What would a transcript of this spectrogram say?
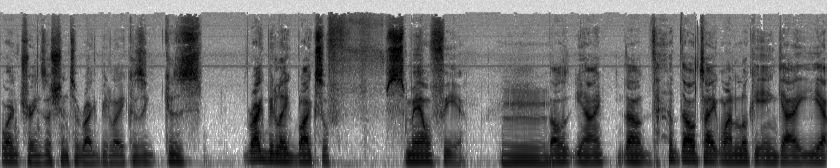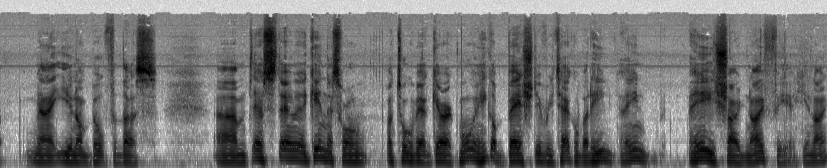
won't transition to rugby league because because rugby league blokes will f- smell fear. They'll you know they'll they'll take one look at you and go, "Yep, mate, you're not built for this." Um, that's, again, that's why I talk about Garrick Morgan. He got bashed every tackle, but he he he showed no fear. You know.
